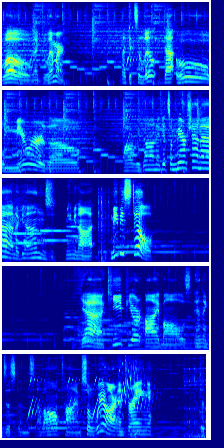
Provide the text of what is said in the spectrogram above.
Whoa, that glimmer. Like it's a little, that, oh, mirror though. Are we gonna get some mirror shenanigans? Maybe not. Maybe still. Yeah, keep your eyeballs in existence at all times. So we are entering the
